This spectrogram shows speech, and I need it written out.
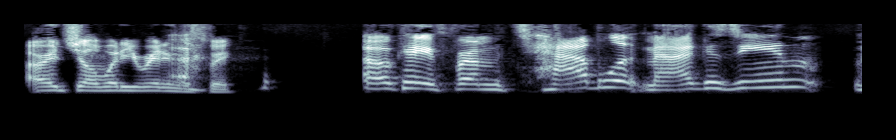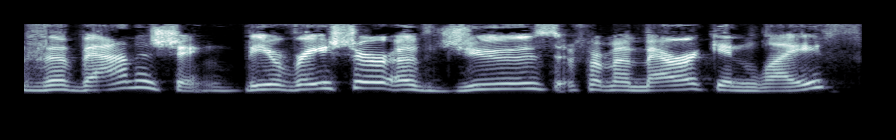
All right, Jill, what are you reading this week? Okay, from Tablet Magazine, The Vanishing, the erasure of Jews from American life.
